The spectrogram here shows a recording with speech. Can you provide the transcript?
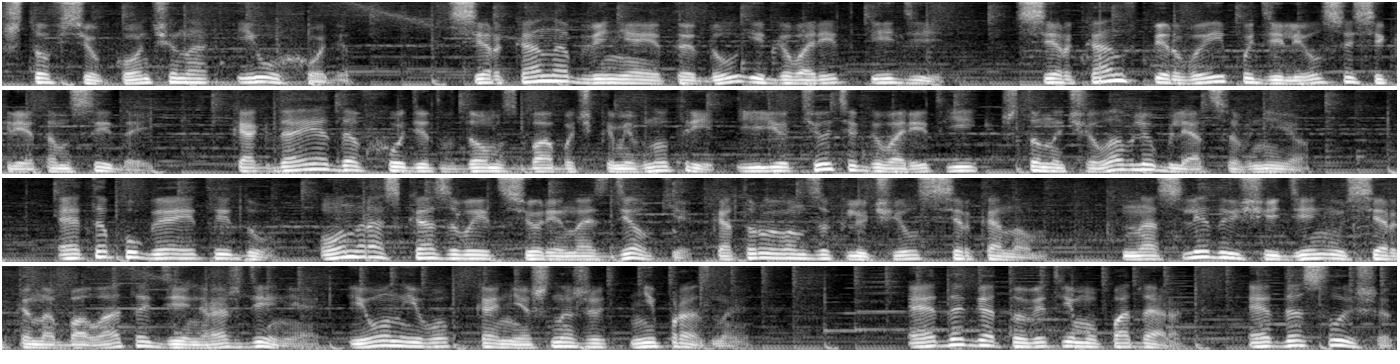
что все кончено и уходит. Серкан обвиняет Эду и говорит «иди». Серкан впервые поделился секретом с Идой. Когда Эда входит в дом с бабочками внутри, ее тетя говорит ей, что начала влюбляться в нее. Это пугает Иду. Он рассказывает Сёрин о сделке, которую он заключил с Серканом. На следующий день у Серкана Балата день рождения, и он его, конечно же, не празднует. Эда готовит ему подарок. Эда слышит,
